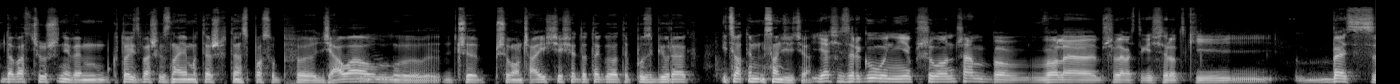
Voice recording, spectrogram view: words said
do was, czy już, nie wiem, ktoś z waszych znajomych też w ten sposób e, działał, mm. czy przyłączaliście się do tego typu zbiórek i co o tym sądzicie? Ja się z reguły nie przyłączam, bo wolę przelewać takie środki bez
